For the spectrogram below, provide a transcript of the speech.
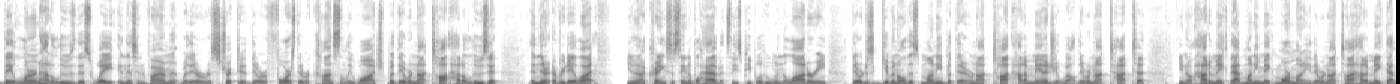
they learned how to lose this weight in this environment where they were restricted, they were forced, they were constantly watched, but they were not taught how to lose it in their everyday life. You're not creating sustainable habits. These people who win the lottery, they were just given all this money, but they were not taught how to manage it well. They were not taught to, you know, how to make that money make more money. They were not taught how to make that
